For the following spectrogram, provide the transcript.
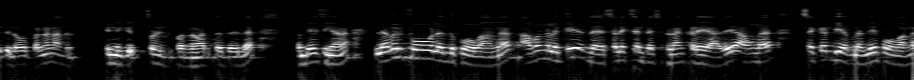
இதுல ஓப்பன் நான் அந்த பின்னுக்கு சொல்லிட்டு போறேன் அடுத்ததுல பேசிக்கான லெவல் ஃபோர்ல இருந்து போவாங்க. அவங்களுக்கு இந்த செலெக்ஷன் டெஸ்ட் எல்லாம் கிடையாது. அவங்க செகண்ட் இயர்ல இருந்தே போவாங்க.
